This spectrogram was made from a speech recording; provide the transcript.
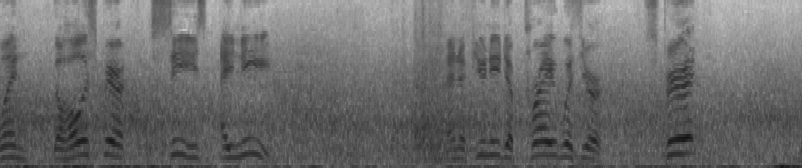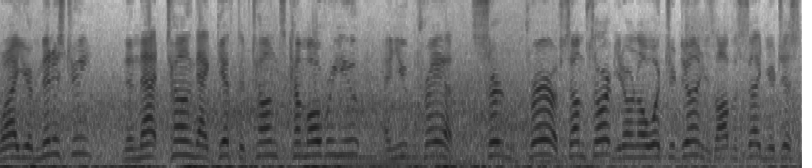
when the Holy Spirit sees a need. And if you need to pray with your spirit while you're ministering, then that tongue, that gift of tongues come over you and you pray a certain prayer of some sort. You don't know what you're doing. Just all of a sudden you're just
